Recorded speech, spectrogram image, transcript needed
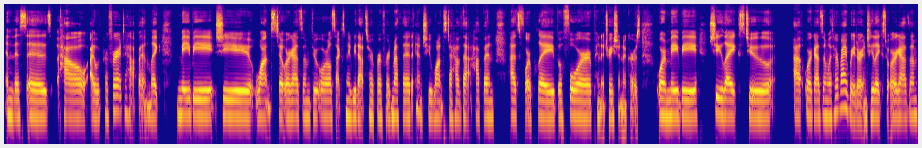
And this is how I would prefer it to happen. Like maybe she wants to orgasm through oral sex. Maybe that's her preferred method. And she wants to have that happen as foreplay before penetration occurs. Or maybe she likes to uh, orgasm with her vibrator and she likes to orgasm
